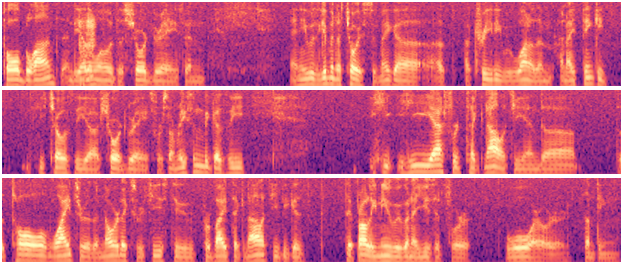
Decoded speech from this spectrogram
tall blondes, and the mm-hmm. other one was the short grays, and and he was given a choice to make a, a, a treaty with one of them, and I think he he chose the uh, short grays for some reason because he he he asked for technology and uh, the tall whites or the Nordics refused to provide technology because they probably knew we were going to use it for war or something.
